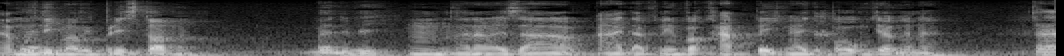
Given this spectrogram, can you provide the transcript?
អាមួយទិញមកពី Preston ហ្នឹង Benevi ហឹមអាហ្នឹងដោយសារអាចដល់គ្នាវឹកខាត់ពេកថ្ងៃដំបូងអញ្ចឹងណា តែ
